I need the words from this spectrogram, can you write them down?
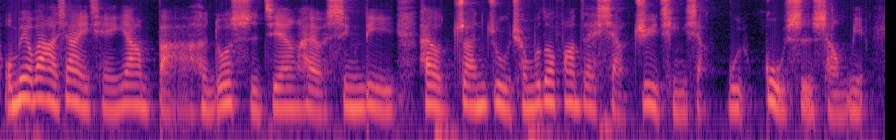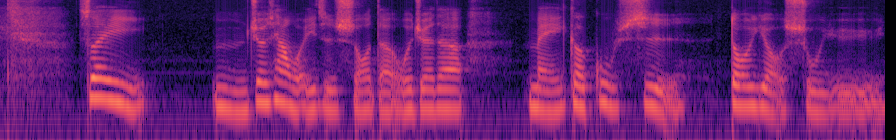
我没有办法像以前一样把很多时间、还有心力、还有专注全部都放在想剧情、想故故事上面。所以，嗯，就像我一直说的，我觉得每一个故事都有属于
